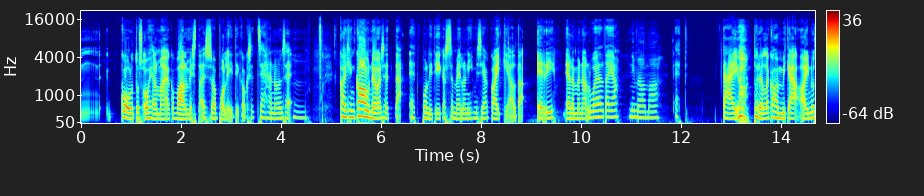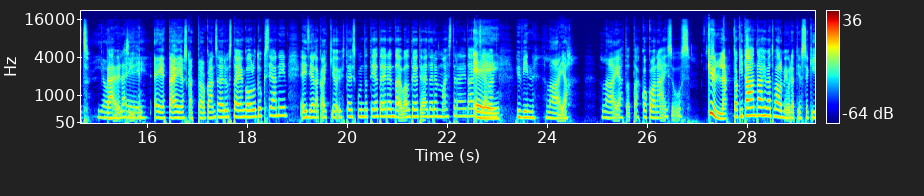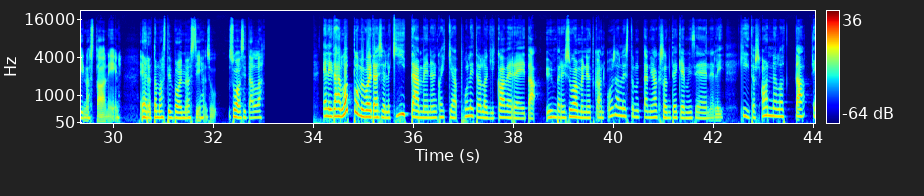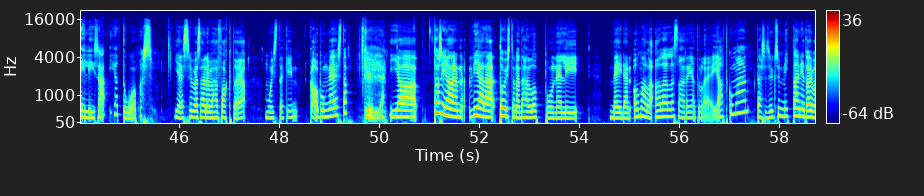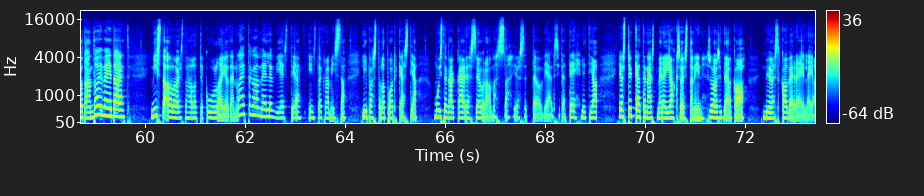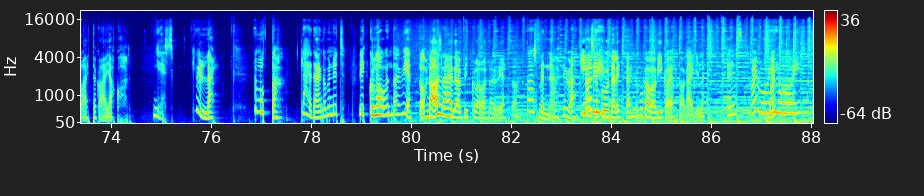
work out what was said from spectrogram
koulutusohjelmaa, joka valmistaisi sua poliitikoksi. Et sehän on se Hmm. kaiken kauneus, että, että politiikassa meillä on ihmisiä kaikkialta eri elämänalueilta ja Nimenomaan. että tämä ei ole todellakaan mikään ainut Joo, väylä ei, siihen. Ei, että ei jos katsoo kansanedustajien koulutuksia, niin ei siellä kaikki ole yhteiskuntatieteiden tai valtiotieteiden maistereita. että Siellä on Ei. hyvin laaja, laaja tota, kokonaisuus. Kyllä. Toki tämä antaa hyvät valmiudet, jos se kiinnostaa, niin ehdottomasti voi myös siihen su- suositella. Eli tähän loppuun me voitaisiin vielä kiittää meidän kaikkia politologikavereita ympäri Suomen, jotka on osallistunut tämän jakson tekemiseen. Eli kiitos Annelotta, Elisa ja Tuomas. Jes, hyvä saada vähän faktoja muistakin kaupungeista. Kyllä. Ja tosiaan vielä toistona tähän loppuun, eli meidän omalla alalla sarja tulee jatkumaan tässä syksyn mittaan ja toivotaan toiveita, että mistä aloista haluatte kuulla, joten laittakaa meille viestiä Instagramissa Lipastolla podcast ja muistakaa käydä seuraamassa, jos ette ole vielä sitä tehnyt. Ja jos tykkäätte näistä meidän jaksoista, niin suositelkaa myös kavereille ja laittakaa jakoon. Yes. Kyllä. No mutta, lähdetäänkö me nyt pikkulauantai viettoon? Taas lähdetään pikkulauantai viettoon. Taas mennään. Hyvä. Kiitos Noniin. kun kuuntelitte ja mukavaa viikon jatkoa kaikille. Yes. Moi moi! Moi moi!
